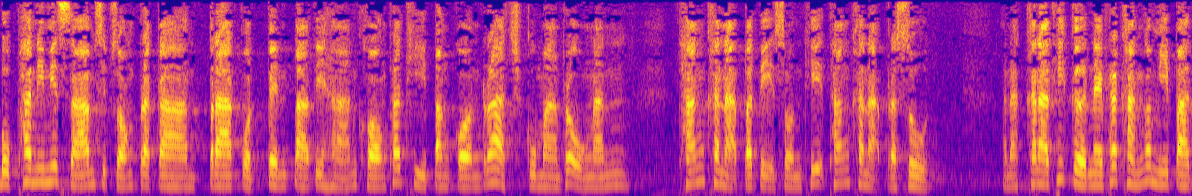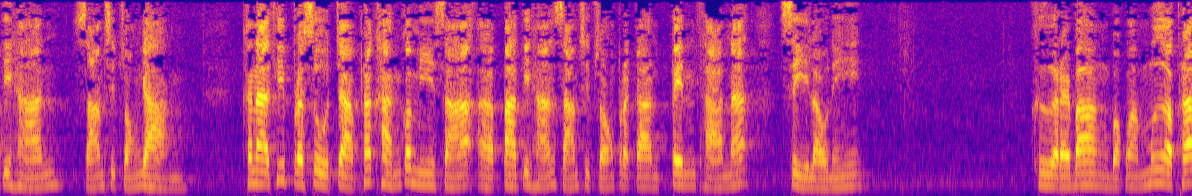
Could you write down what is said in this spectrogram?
บุพนิมิตสามสิบสองประการปรากฏเป็นปาฏิหาริย์ของพระทีปังกรราชกุมารพระองค์นั้น ทั้งขณะปฏิสนธิทั้งขณะประสูตินะขณะที่เกิดในพระคันก็มีปาฏิหาริย์สามสิบสองอย่าง ขณะที่ประสูติจากพระคันก็มีสาปาฏิหาริย์สามสิบสองประการเป็นฐานะสี่เหล่านี้ คืออะไรบ้างบอกว่าเมื่อพระ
